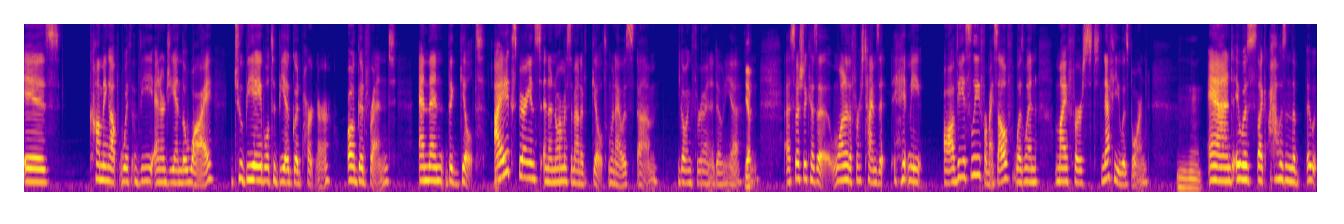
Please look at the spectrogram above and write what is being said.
is coming up with the energy and the why to be able to be a good partner or a good friend and then the guilt i experienced an enormous amount of guilt when i was um, going through anhedonia Yep. And especially because uh, one of the first times it hit me obviously for myself was when my first nephew was born Mm-hmm. and it was like I was in the, it was,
